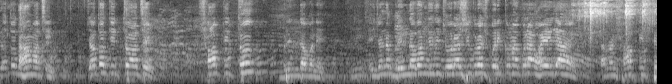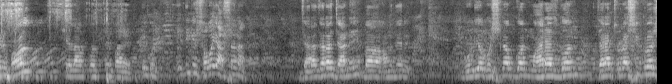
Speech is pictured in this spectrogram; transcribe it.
যত ধাম আছে, যত তীর্থ আছে, সব তীর্থ বৃন্দাবনে। এই জন্য বৃন্দাবন যদি চৌরাশি ক্রোশ পরিক্রমা করা হয়ে যায়, তাহলে সব তীর্থের ফল সে লাভ করতে পারে। দেখুন, এদিকে সবাই আসে না। যারা যারা জানে বা আমাদের গৌরীয় বৈষ্ণবগণ, মহারাজগণ, যারা চৌরাশি ক্রোশ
